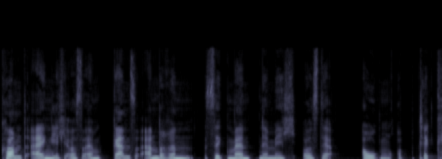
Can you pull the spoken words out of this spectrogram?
kommt eigentlich aus einem ganz anderen Segment, nämlich aus der Augenoptik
